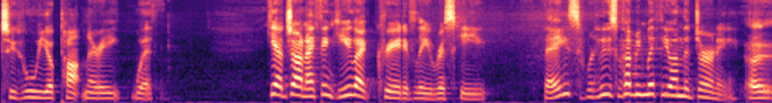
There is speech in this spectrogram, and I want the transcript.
to who you're partnering with. Yeah, John, I think you like creatively risky things. Who's coming with you on the journey? Uh,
